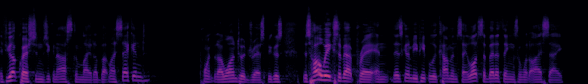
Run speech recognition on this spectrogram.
if you've got questions, you can ask them later. But my second point that I want to address, because this whole week's about prayer, and there's going to be people who come and say lots of better things than what I say.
